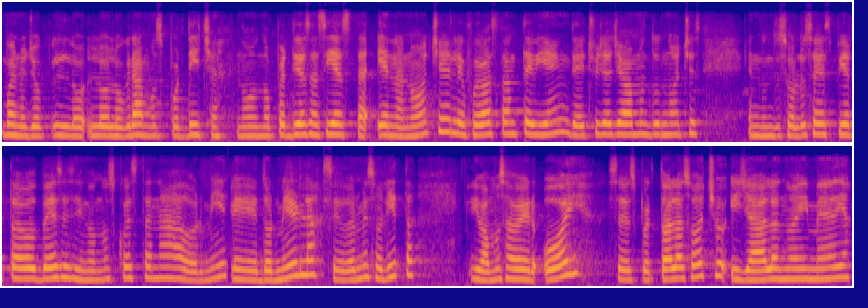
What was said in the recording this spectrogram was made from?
bueno, yo lo, logramos por dicha, no, no perdió esa siesta. Y en la noche le fue bastante bien, de hecho ya llevamos dos noches en donde solo se despierta dos veces y no nos cuesta nada dormir, eh, dormirla, se duerme solita. Y vamos a ver, hoy se despertó a las 8 y ya a las 9 y media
